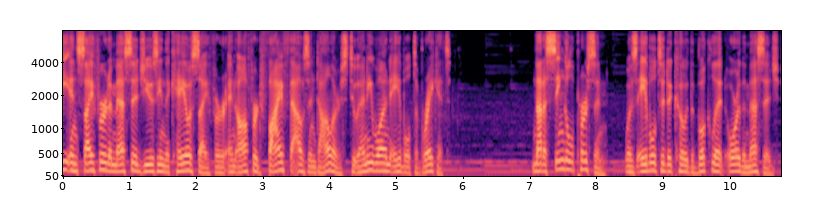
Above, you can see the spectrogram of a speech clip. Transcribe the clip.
he enciphered a message using the Chaocipher and offered $5,000 to anyone able to break it. Not a single person was able to decode the booklet or the message.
